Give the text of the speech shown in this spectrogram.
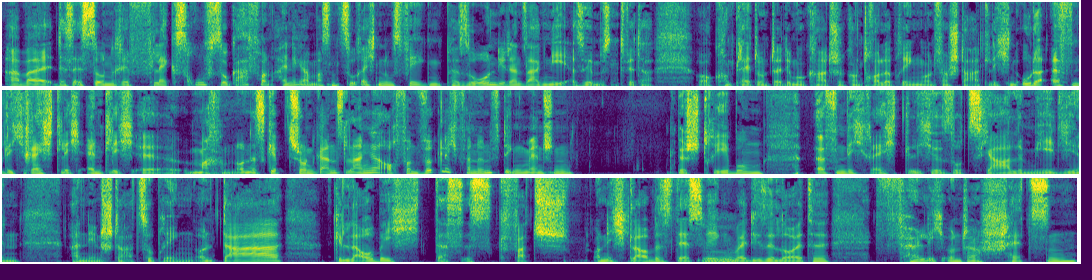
aber das ist so ein Reflexruf, sogar von einigermaßen zurechnungsfähigen Personen, die dann sagen, nee, also wir müssen Twitter oh, komplett unter demokratische Kontrolle bringen und verstaatlichen oder öffentlich-rechtlich endlich äh, machen. Und es gibt schon ganz lange auch von wirklich vernünftigen Menschen, Bestrebung, öffentlich-rechtliche soziale Medien an den Start zu bringen. Und da glaube ich, das ist Quatsch. Und ich glaube es deswegen, mhm. weil diese Leute völlig unterschätzen,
